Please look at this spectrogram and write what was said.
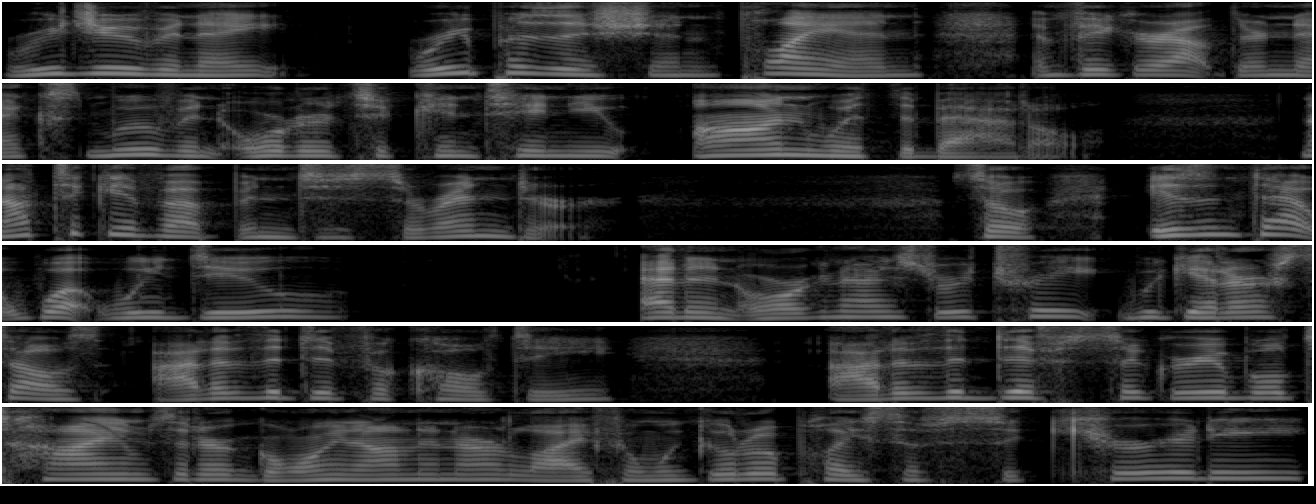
rejuvenate, reposition, plan, and figure out their next move in order to continue on with the battle, not to give up and to surrender. So, isn't that what we do at an organized retreat? We get ourselves out of the difficulty out of the disagreeable times that are going on in our life and we go to a place of security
